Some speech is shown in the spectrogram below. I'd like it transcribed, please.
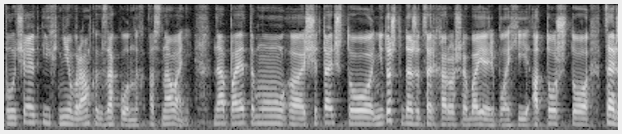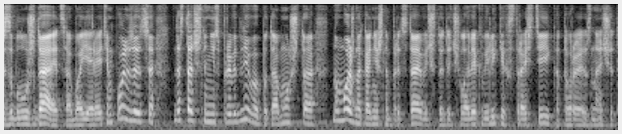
получают их не в рамках законных оснований. Да, поэтому э, считать, что не то, что даже царь хороший, а бояре плохие, а то, что царь заблуждается, а бояре этим пользуется, достаточно несправедливо, потому что, ну, можно, конечно, представить, что это человек великих страстей, которые, значит,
